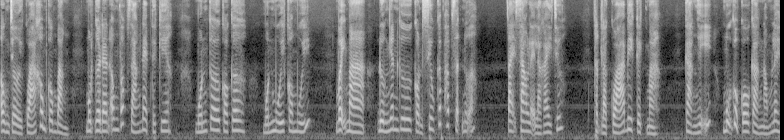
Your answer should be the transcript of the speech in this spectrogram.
Ông trời quá không công bằng. Một người đàn ông vóc dáng đẹp thế kia muốn cơ có cơ, muốn muối có muối. Vậy mà đường nhân ngư còn siêu cấp hấp dẫn nữa. Tại sao lại là gay chứ? Thật là quá bi kịch mà. Càng nghĩ, mũi của cô càng nóng lên.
